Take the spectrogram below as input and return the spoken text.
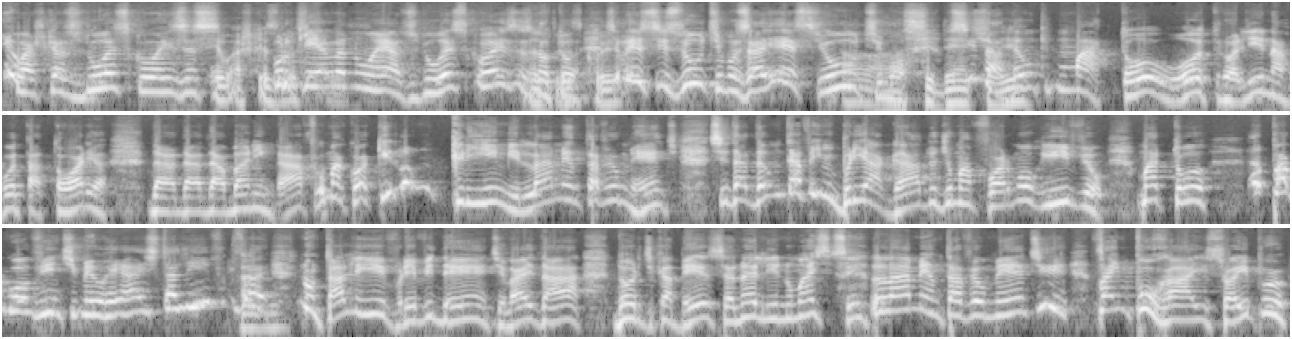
Eu acho que as duas coisas. Eu acho que as Porque duas ela coisas. não é as duas coisas, as doutor. Duas coisas. Você vê esses últimos aí, esse último, ah, cidadão aí. que matou o outro ali na rotatória da, da, da Maringá, foi uma coisa. Aquilo é um crime, lamentavelmente. Cidadão estava embriagado de uma forma horrível, matou, pagou 20 mil reais, está livre. Vai. Não está livre, evidente, vai dar dor de cabeça, não é, Lino? Mas, Sim. lamentavelmente, vai empurrar isso aí por,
